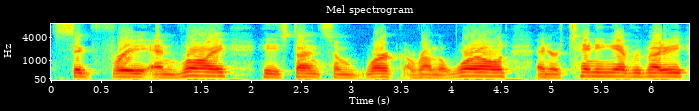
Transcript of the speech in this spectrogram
Siegfried and Roy. He's done some work around the world, entertaining everybody.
